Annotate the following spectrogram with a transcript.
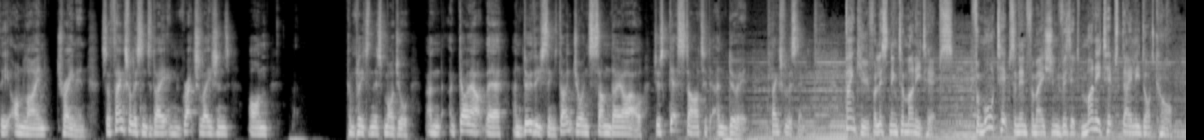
the online training. So thanks for listening today, and congratulations on completing this module and go out there and do these things. Don't join Someday Isle. Just get started and do it. Thanks for listening. Thank you for listening to Money Tips. For more tips and information, visit moneytipsdaily.com.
